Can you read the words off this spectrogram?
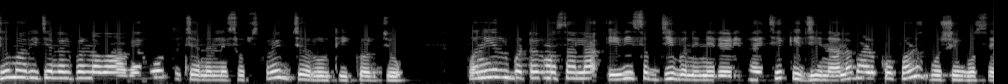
જો મારી ચેનલ પર નવા આવ્યા હો, તો ચેનલને સબસ્ક્રાઈબ જરૂરથી કરજો. પનીર બટર મસાલા એવી સબ્જી બનીને રેડી થાય છે કે જે નાના બાળકો પણ હોશે હોશે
